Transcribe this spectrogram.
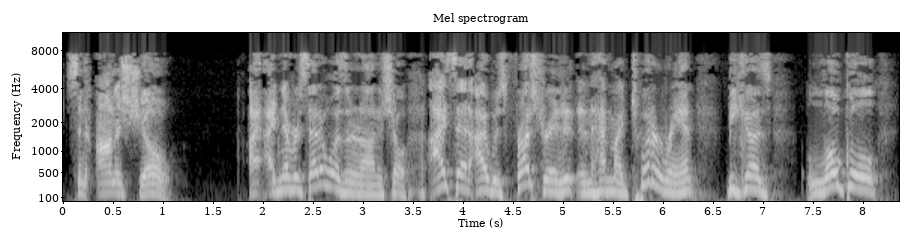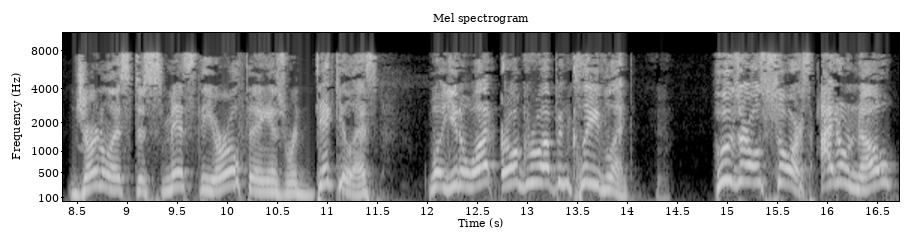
It's an honest show. I, I never said it wasn't an honest show. I said I was frustrated and had my Twitter rant because local journalists dismissed the Earl thing as ridiculous. Well, you know what? Earl grew up in Cleveland. Who's Earl's source? I don't know,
